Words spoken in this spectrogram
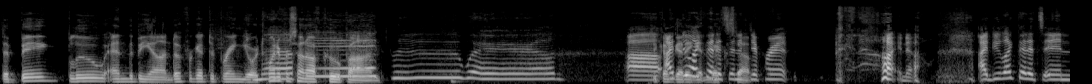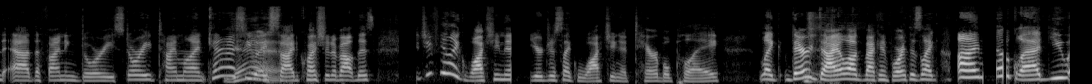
The Big Blue and the Beyond. Don't forget to bring your twenty percent off coupon. Big Blue world. Uh, I'm I do like it that it's in a different. I know. I do like that it's in uh, the Finding Dory story timeline. Can I ask you a side question about this? Did you feel like watching this? You're just like watching a terrible play. Like their dialogue back and forth is like, "I'm so glad you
